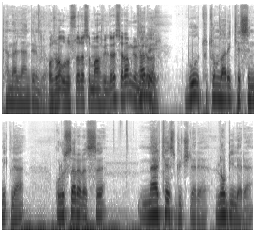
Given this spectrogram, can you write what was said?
temellendirmiyor. O zaman uluslararası mahvillere selam gönderiyorlar. Tabii bu tutumları kesinlikle uluslararası merkez güçlere, lobilere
